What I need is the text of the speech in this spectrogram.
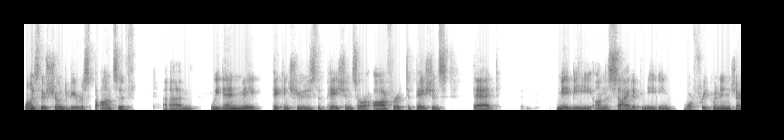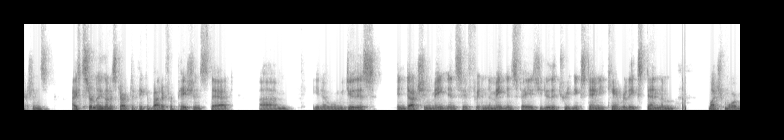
once they're shown to be responsive, um, we then may pick and choose the patients or offer it to patients that maybe on the side of needing more frequent injections. I certainly going to start to think about it for patients that, um, you know, when we do this induction maintenance, if in the maintenance phase you do the treat and extend, you can't really extend them much more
